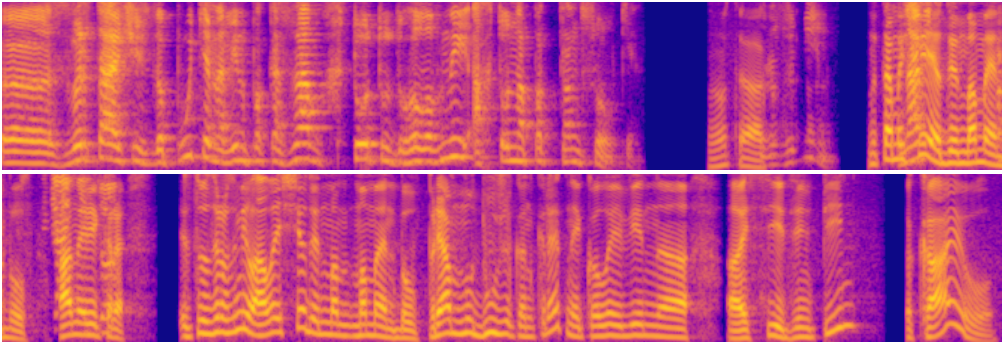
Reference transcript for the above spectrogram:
е, звертаючись до Путіна, він показав, хто тут головний, а хто на підтанцовці. Ну так. Розумієте? Ну там Навіть один момент був, пане Вікторе. Тут зрозуміло, але ще один момент був прям ну дуже конкретний, коли він а, а, Сі Цзіньпінь Токаєву а,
